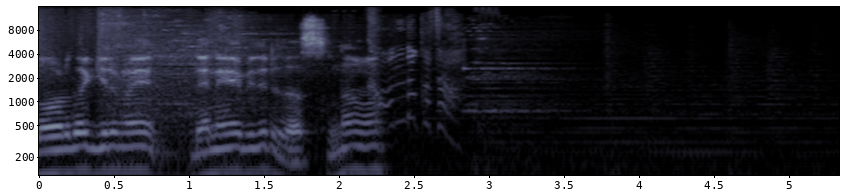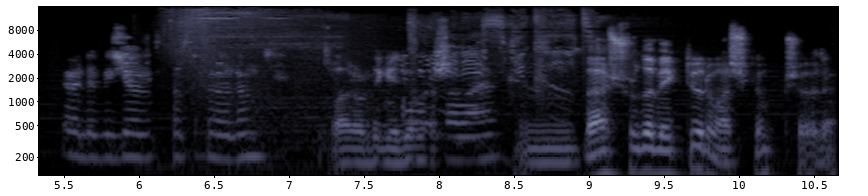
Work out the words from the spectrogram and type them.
Lord'a girmeyi deneyebiliriz aslında ama Şöyle bir görüp atıyorum. Var orada geliyorlar. Hmm, ben şurada bekliyorum aşkım. Şöyle.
